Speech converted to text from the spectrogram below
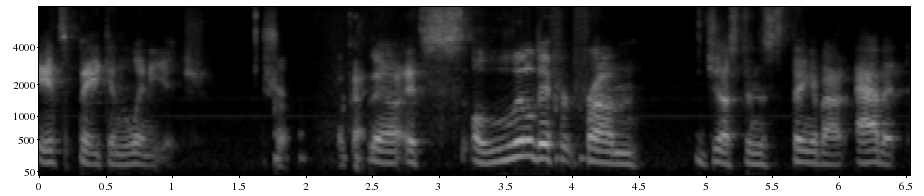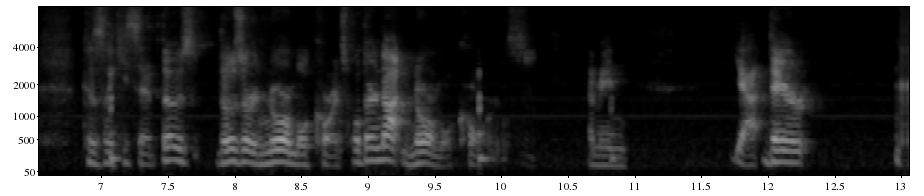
it's bacon lineage. Sure. Okay. Now it's a little different from Justin's thing about Abbott because, like he said, those those are normal corns. Well, they're not normal corns. I mean, yeah, they're they're,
